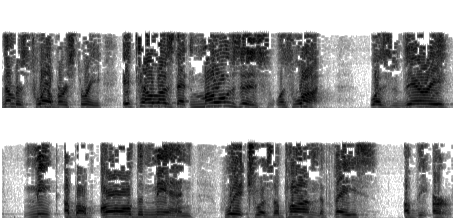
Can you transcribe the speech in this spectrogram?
Numbers 12 verse 3, it tells us that Moses was what? Was very meek above all the men which was upon the face of the earth.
